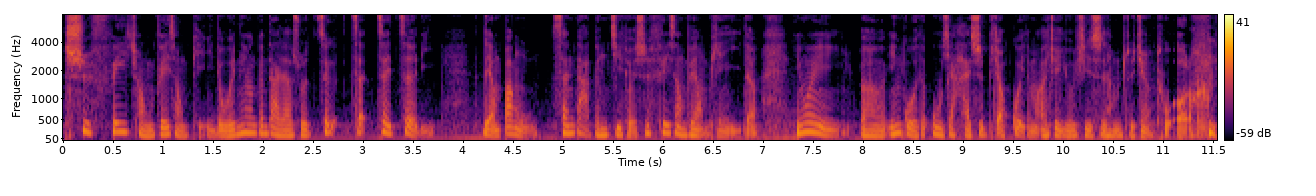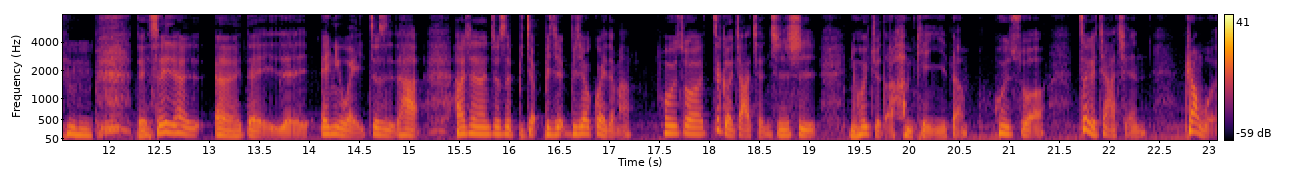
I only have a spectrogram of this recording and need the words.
是非常非常便宜的。我一定要跟大家说，这个在在这里。两磅五，三大根鸡腿是非常非常便宜的，因为呃英国的物价还是比较贵的嘛，而且尤其是他们最近有脱欧了，对，所以呃对对，anyway 就是它它现在就是比较比较比较贵的嘛，或者说这个价钱其实是你会觉得很便宜的，或者说这个价钱让我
